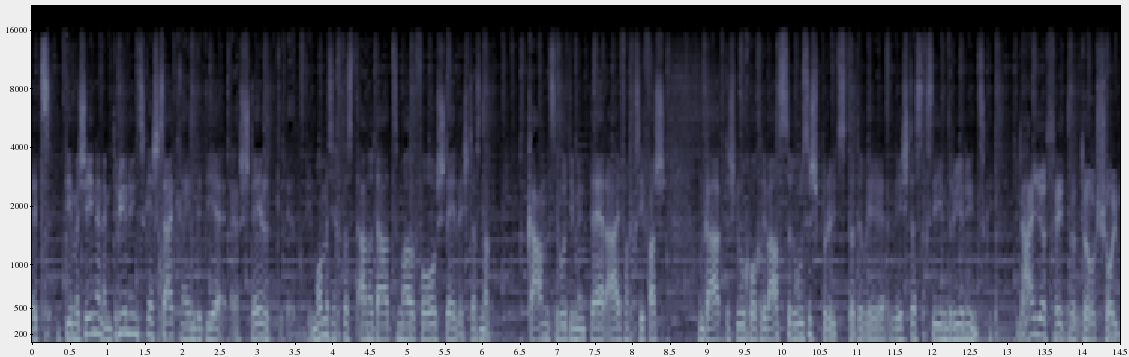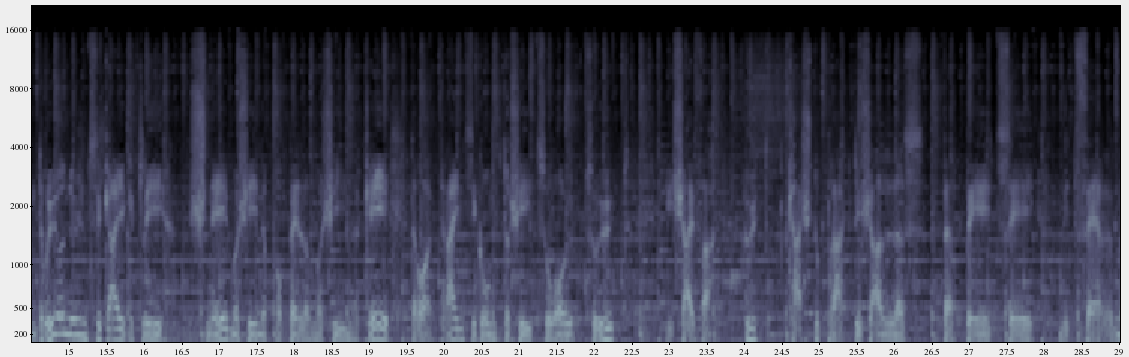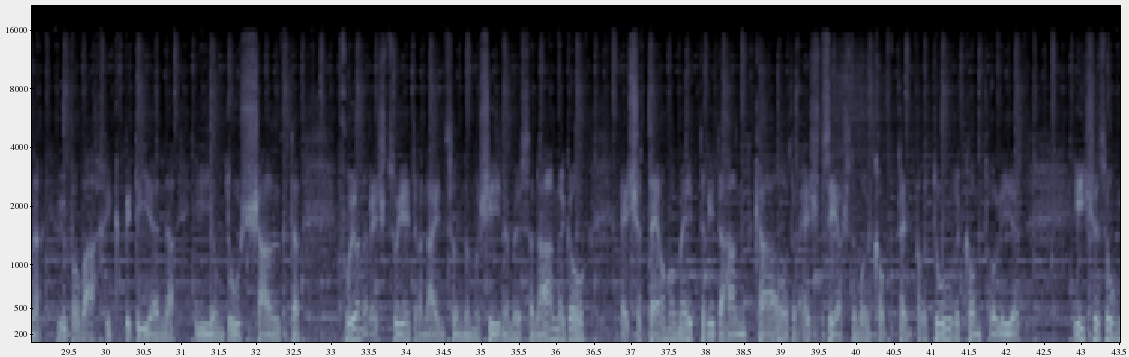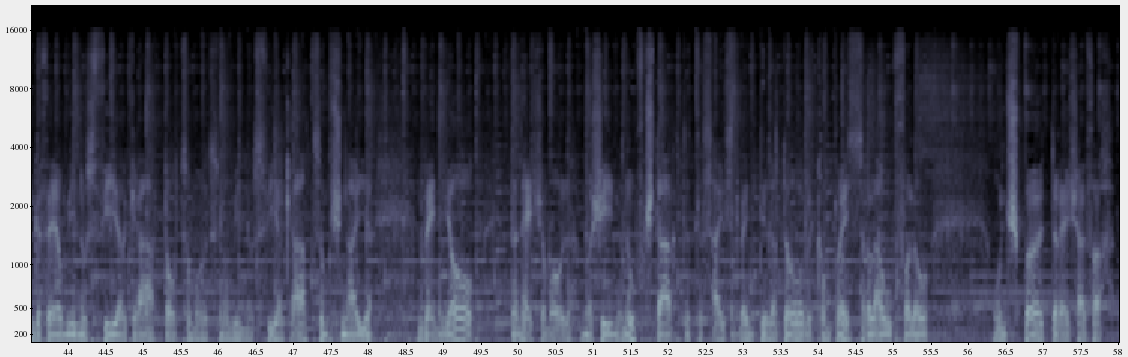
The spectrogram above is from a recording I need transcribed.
Jetzt, die Maschinen im 93 hast du gesagt, haben die erstellt. Wie muss man sich das auch noch dazu mal vorstellen? Ist das noch ganz rudimentär einfach gewesen? Fast ein Gartenschlauch, der ein Wasser rausspritzt? Oder wie, ist das im 93? Nein, es hat natürlich schon im 93 eigentlich Schneemaschinen, Propellermaschinen gegeben. Der, der einzige Unterschied zu, zu heute ist einfach, heute kannst du praktisch alles per PC mit Fernüberwachung bedienen, ein- und ausschalten. Früher hast du zu jeder einzelnen Maschine müssen hingehen, hast ein Thermometer in der Hand gehabt oder hast zuerst einmal Temperaturen kontrolliert. Ist es ungefähr minus 4 Grad, dort muss noch minus 4 Grad zum Schneien. Wenn ja, dann hast du mal Maschinen aufgestartet, das heißt Ventilatoren, Kompressor laufen lassen. Und später hast du einfach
